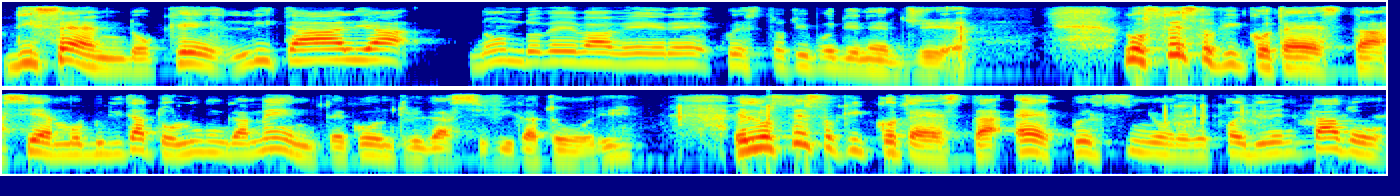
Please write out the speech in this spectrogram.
dicendo che l'Italia non doveva avere questo tipo di energie. Lo stesso Chicco Testa si è mobilitato lungamente contro i gassificatori e lo stesso Chicco Testa è quel signore che poi diventato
